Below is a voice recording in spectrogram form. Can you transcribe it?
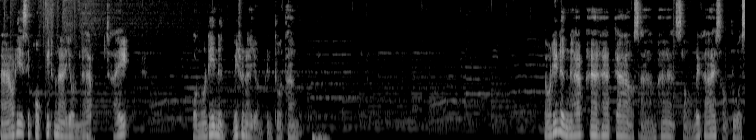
หนาวที่ 16 มิถุนายนนะครับ ใช้ ผลวันที่ 1 มิถุนายนเป็นตัวตั้งรางวัลที่ 1 นะครับ 559 352เลขท้าย 2 ตัว 20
